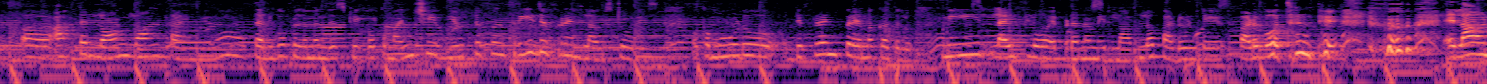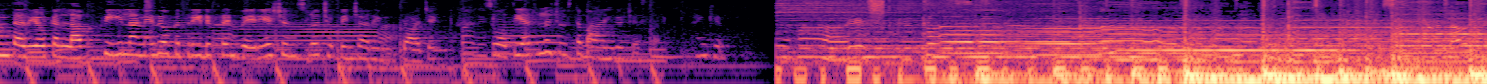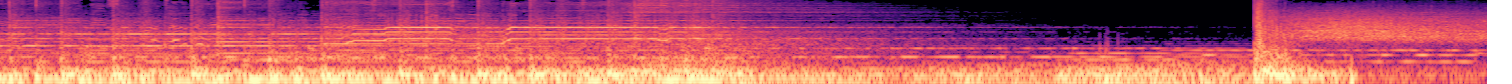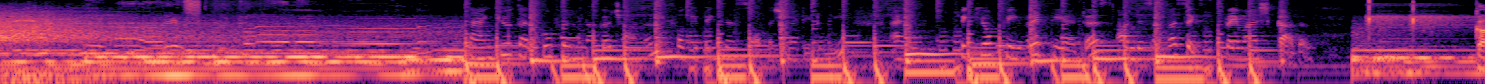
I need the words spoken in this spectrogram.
after long long time you know Telugu film ఇండస్ట్రీకి ఒక మంచి beautiful three different love stories ఒక మూడు డిఫరెంట్ ప్రేమ కథలు. మీ లైఫ్లో ఎప్పుడైనా మీరు లవ్లో పడుంటే పడబోతుంటే ఎలా ఉంటుంది? ఒక లవ్ ఫీల్ అనేది ఒక త్రీ డిఫరెంట్ వేరియేషన్స్లో చూపించారు ఈ ప్రాజెక్ట్ సో థియేటర్లో చూస్తే బాగా ఎంజాయ్ చేస్తారు. Thank you mais que cala.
